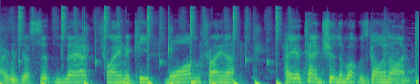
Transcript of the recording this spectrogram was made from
I was just sitting there trying to keep warm, trying to pay attention to what was going on.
